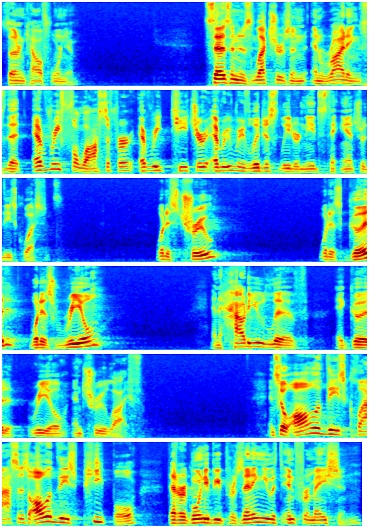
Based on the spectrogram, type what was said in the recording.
Southern California, says in his lectures and, and writings that every philosopher, every teacher, every religious leader needs to answer these questions What is true? What is good? What is real? And how do you live a good, real, and true life? And so, all of these classes, all of these people that are going to be presenting you with information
